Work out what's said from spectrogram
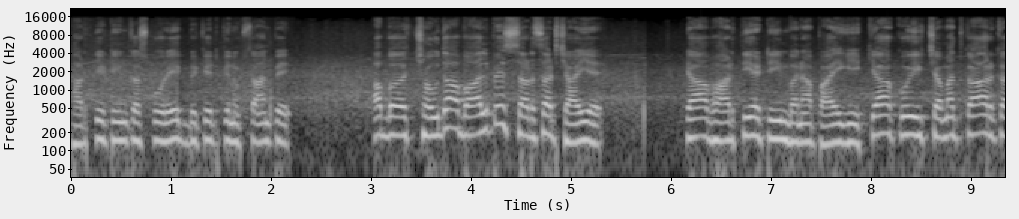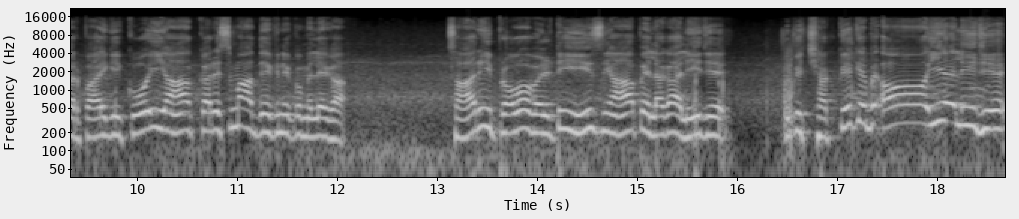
भारतीय टीम का स्कोर एक विकेट के नुकसान पे। अब चौदह बॉल पे सड़सठ चाहिए। क्या भारतीय टीम बना पाएगी? क्या कोई चमत्कार कर पाएगी? कोई यहाँ करिश्मा देखने को मिलेगा। सारी प्रोबेबिलिटीज यहाँ पे लगा लीजिए। क्योंकि छक्के के ओ, ये लीजिए।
